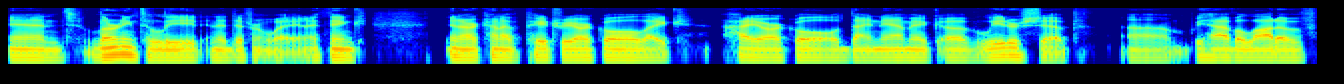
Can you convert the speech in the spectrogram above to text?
and learning to lead in a different way and i think in our kind of patriarchal like hierarchical dynamic of leadership um, we have a lot of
